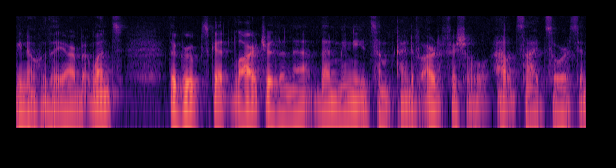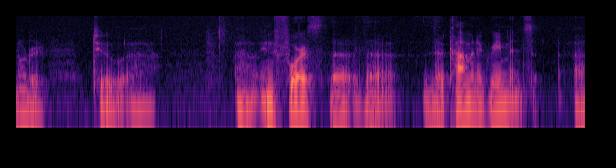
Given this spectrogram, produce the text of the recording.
we know who they are. But once the groups get larger than that, then we need some kind of artificial outside source in order to uh, uh, enforce the, the, the common agreements uh,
